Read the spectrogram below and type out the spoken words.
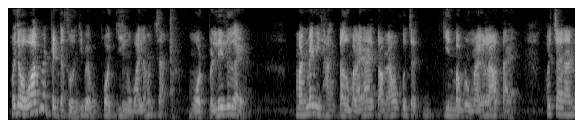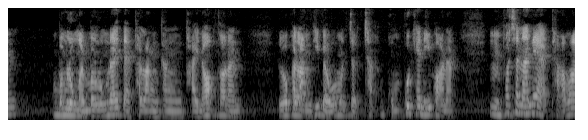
ผมจะบอกว่ามันเป็นกระสุนที่แบบพอยิงออกไปแล้วมันจะ หมดไปเรื่อยๆ มันไม่มีทางเติมอะไรได้ต่อแม้ว่าคุณจะกินบำรุงอะไรก็แล้วแต่ เพราะฉะนั้นบำรุงมันบำรุงได้แต่พลังทางภายนอกเท่านั้น หรือว่าพลังที่แบบว่ามันจะชะผมพูดแค่นี้พอนะอืม เพราะฉะนั้นเนี่ย ถามว่า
